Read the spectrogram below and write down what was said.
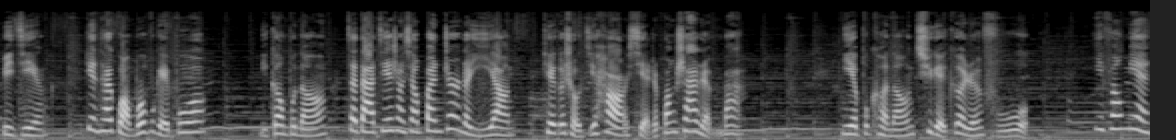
毕竟电台广播不给播，你更不能在大街上像办证的一样贴个手机号写着帮杀人吧？你也不可能去给个人服务，一方面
